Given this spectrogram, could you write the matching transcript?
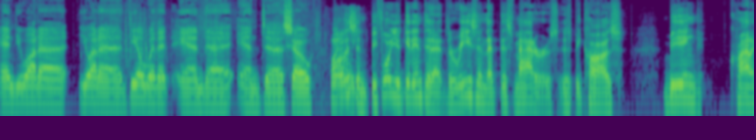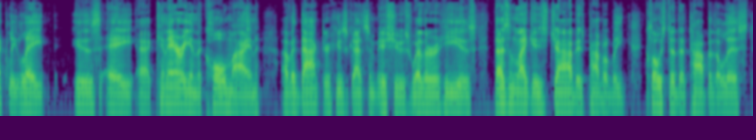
and you ought to you ought to deal with it." And uh, and uh, so, well, listen. We- before you get into that, the reason that this matters is because being chronically late is a, a canary in the coal mine of a doctor who's got some issues. Whether he is doesn't like his job is probably close to the top of the list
